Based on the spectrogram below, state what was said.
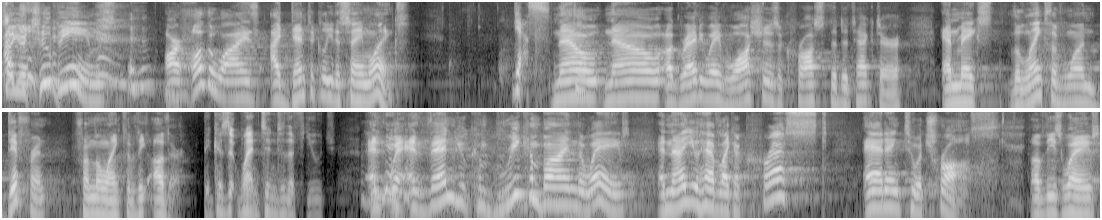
so your two beams are otherwise identically the same length. Yes. Now, now a gravity wave washes across the detector and makes the length of one different from the length of the other. Because it went into the future. And, and then you com- recombine the waves, and now you have like a crest adding to a trough of these waves,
